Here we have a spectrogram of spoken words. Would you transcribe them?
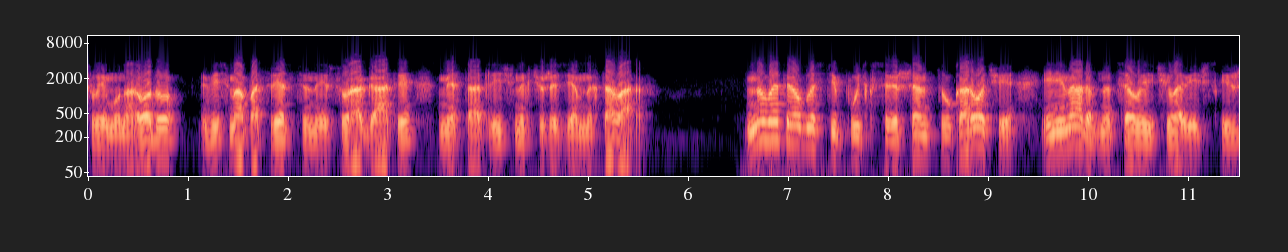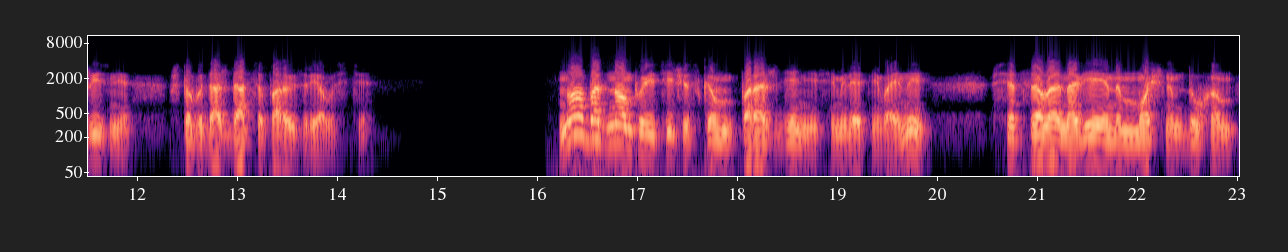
своему народу весьма посредственные суррогаты вместо отличных чужеземных товаров. Но в этой области путь к совершенству короче, и не надобно целой человеческой жизни, чтобы дождаться поры зрелости. Но об одном поэтическом порождении Семилетней войны, всецело навеянным мощным духом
